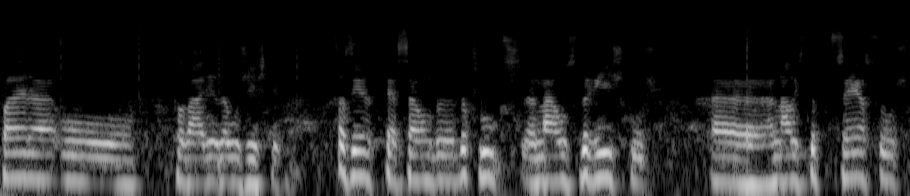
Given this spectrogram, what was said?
para o, toda a área da logística. Fazer detecção de, de fluxos, análise de riscos, uh, análise de processos,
